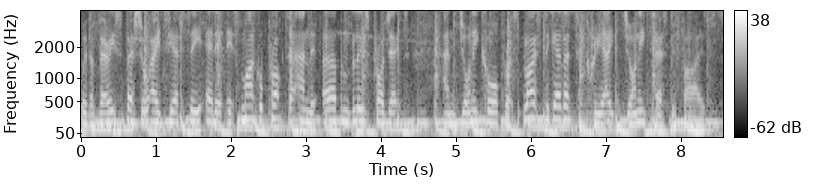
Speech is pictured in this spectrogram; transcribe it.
with a very special ATFC edit. It's Michael Proctor and the Urban Blues Project and Johnny Corporate spliced together to create Johnny Testifies.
